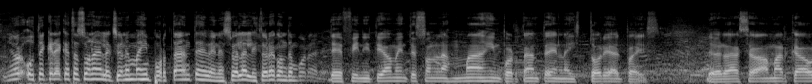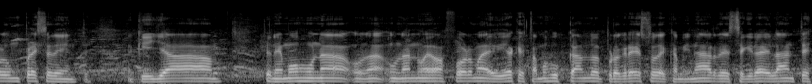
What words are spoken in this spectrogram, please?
Señor, ¿usted cree que estas son las elecciones más importantes de Venezuela en la historia contemporánea? Definitivamente son las más importantes en la historia del país. De verdad se va a marcar un precedente. Aquí ya tenemos una, una, nueva forma de vida que estamos buscando el progreso, de caminar, de seguir adelante,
